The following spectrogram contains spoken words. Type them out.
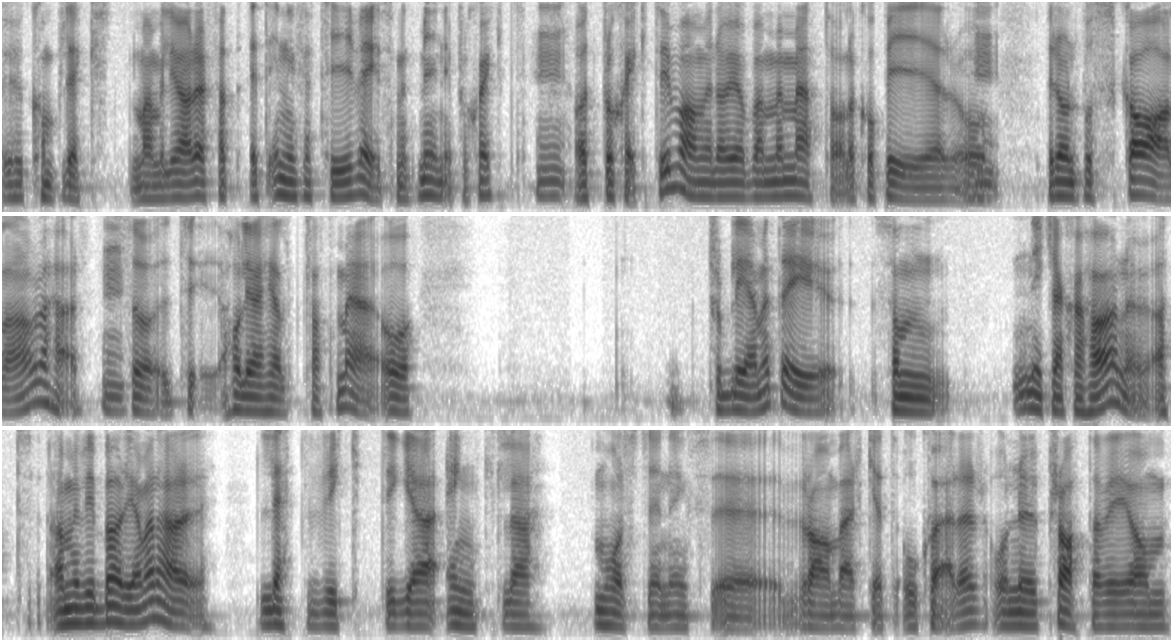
hur komplext man vill göra det. För att ett initiativ är ju som ett miniprojekt. Mm. Och ett projekt är ju van vid att jobba med mättal och kopior. Och beroende på skalan av det här Mm. så håller jag helt klart med. Och problemet är ju, som ni kanske hör nu, att ja, men vi börjar med det här lättviktiga, enkla målstyrningsramverket OKR. Och nu pratar vi om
